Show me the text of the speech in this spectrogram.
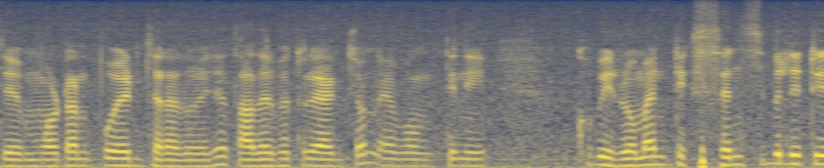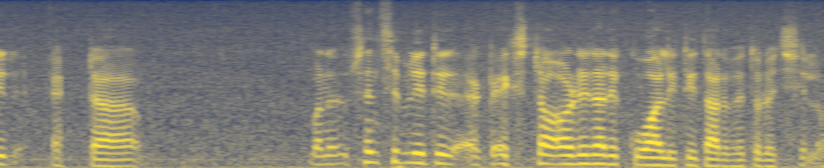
যে মডার্ন পোয়েট যারা রয়েছে, তাদের ভেতরে একজন এবং তিনি খুবই রোমান্টিক সেন্সিবিলিটির একটা মানে সেন্সিবিলিটির একটা এক্সট্রা অর্ডিনারি কোয়ালিটি তার ভেতরে ছিল।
